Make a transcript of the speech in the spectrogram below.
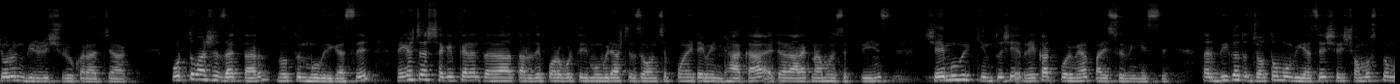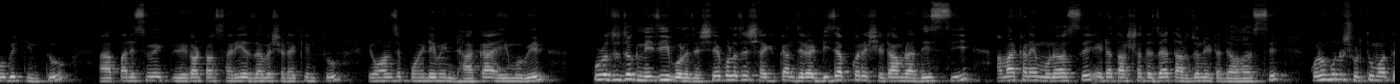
চলুন ভিডিওটি শুরু করা যাক। প্রথম আসা যাক তার নতুন মুভির কাছে। মেগাস্টার শাকিব খানের তার যে পরবর্তী মুভিটা আসতেছে অনসে পয়েন্ট ইন ঢাকা এটার আরেক নাম হচ্ছে প্রিন্স সেই মুভির কিন্তু সে রেকর্ড পরিমাণ পারিশ্রমিক নিচ্ছে। তার বিগত যত মুভি আছে, সেই সমস্ত মুভির কিন্তু পারিশ্রমিক রেকর্ডটা সারিয়ে যাবে সেটা কিন্তু এই once a point in Dhaka এই মুভির প্রযোজক নিজেই বলেছে সে বলেছে শাকিব খান যেটা ডিজার্ভ করে সেটা আমরা দিচ্ছি। আমার কানে মনে হচ্ছে এটা তার সাথে যায় তার জন্য এটা দেওয়া হচ্ছে। কোনো কোনো সূত্র মতে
